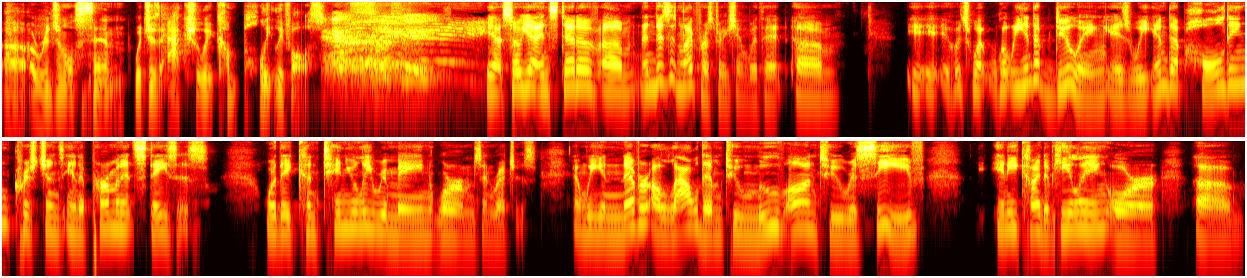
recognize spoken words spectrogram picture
uh, original sin, which is actually completely false. Yeah. So yeah, instead of um, and this is my frustration with it. Um, it, it was what what we end up doing is we end up holding Christians in a permanent stasis, where they continually remain worms and wretches, and we never allow them to move on to receive any kind of healing or um,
